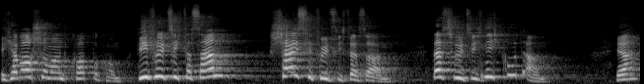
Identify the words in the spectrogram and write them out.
ich habe auch schon mal einen Korb bekommen. Wie fühlt sich das an? Scheiße fühlt sich das an. Das fühlt sich nicht gut an. Ja?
